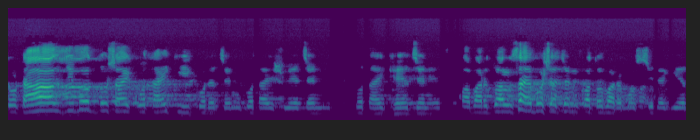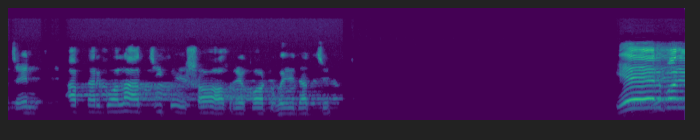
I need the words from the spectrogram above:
টোটাল জীবদ্দশায় কোথায় কি করেছেন, কোথায় শুয়েছেন, কোথায় খেয়েছেন, কবার জলসায় বসেছেন, কতবার মসজিদে গিয়েছেন, আপনার গলা চিপে সব রেকর্ড হয়ে যাচ্ছে। এরপরে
